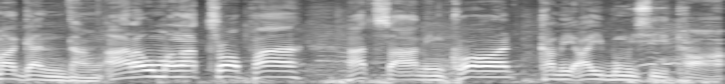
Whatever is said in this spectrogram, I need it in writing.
Magandang araw mga tropa at sa aming court kami ay bumisita.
